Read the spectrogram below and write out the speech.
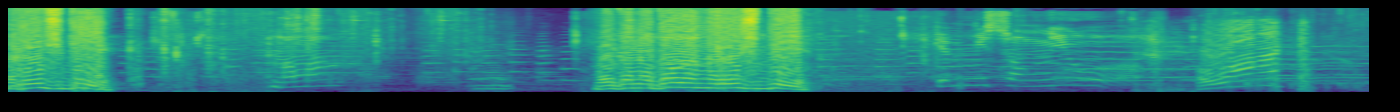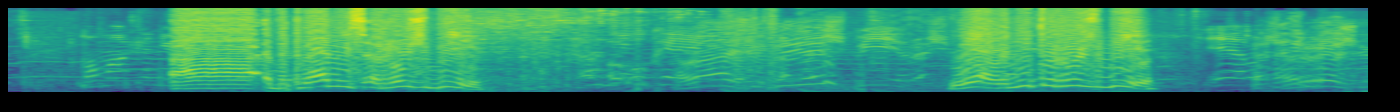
Rush B. Mama, We're gonna go on Rush B. give me some new... What? Mama, can you... Uh, the plan is Rush B. Oh, okay. Rush B. Rush B. Yeah, we need to Rush B. Yeah, Rush B.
